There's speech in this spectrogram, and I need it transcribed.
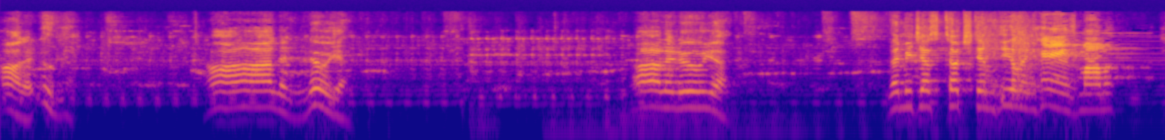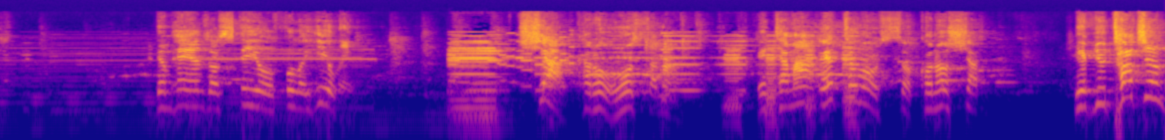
Hallelujah. Hallelujah. Hallelujah. Let me just touch them healing hands, mama. Them hands are still full of healing. If you touch him,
